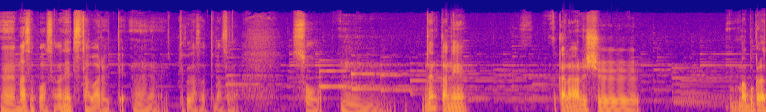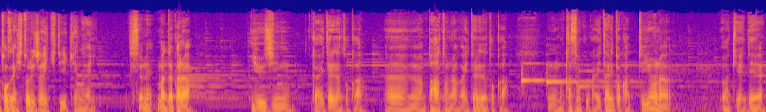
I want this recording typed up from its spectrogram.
うん、まさぽんさんがね伝わるって、うん、言ってくださってますが。そう。うん。なんかねだからある種、まあ、僕らは当然一人じゃ生きていけないですよね。まあ、だから友人がいたりだとかうんパートナーがいたりだとか、うん、家族がいたりとかっていうようなわけで、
